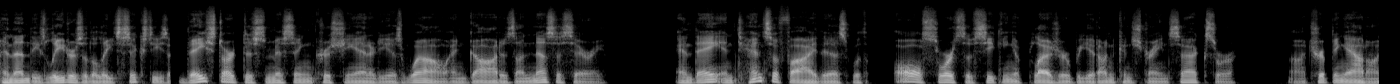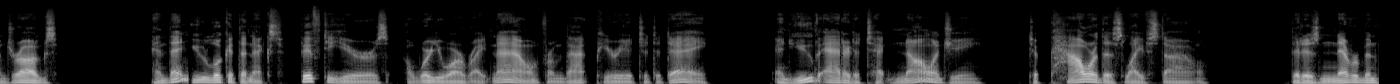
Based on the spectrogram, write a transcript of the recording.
And then these leaders of the late 60s, they start dismissing Christianity as well, and God is unnecessary. And they intensify this with all sorts of seeking of pleasure, be it unconstrained sex or uh, tripping out on drugs. And then you look at the next 50 years where you are right now from that period to today, and you've added a technology to power this lifestyle that has never been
